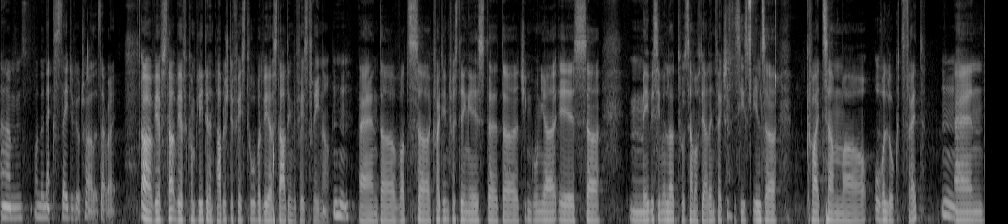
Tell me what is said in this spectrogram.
um, on the next stage of your trial. Is that right? Uh, we have we have completed and published the phase two, but we are starting the phase three now. Mm -hmm. And uh, what's uh, quite interesting is that uh, chikungunya is uh, maybe similar to some of the other infectious disease fields, quite some overlooked threat. Mm. And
